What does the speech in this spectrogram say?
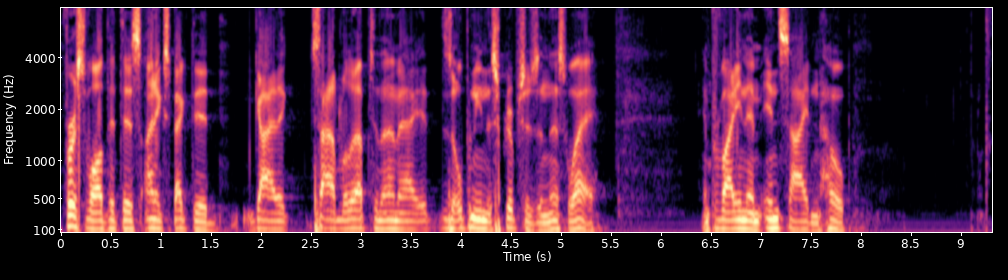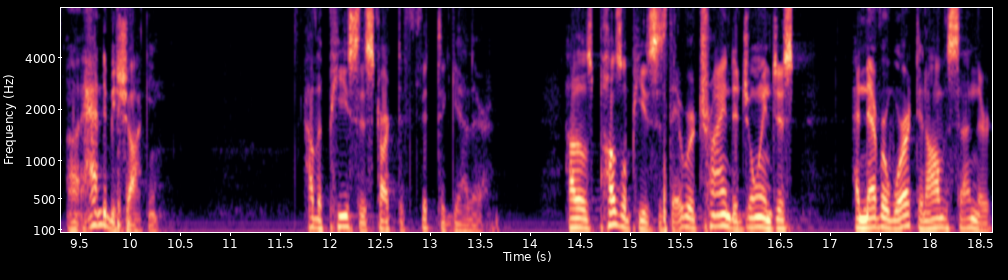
First of all, that this unexpected guy that sidled up to them uh, is opening the scriptures in this way and providing them insight and hope. Uh, had to be shocking. How the pieces start to fit together. How those puzzle pieces they were trying to join just had never worked, and all of a sudden they're,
